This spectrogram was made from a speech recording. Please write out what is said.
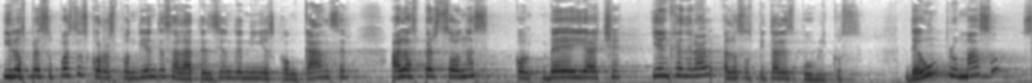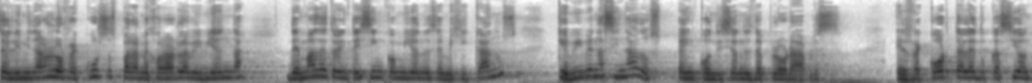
y los presupuestos correspondientes a la atención de niños con cáncer, a las personas con VIH y en general a los hospitales públicos. De un plumazo se eliminaron los recursos para mejorar la vivienda de más de 35 millones de mexicanos que viven hacinados en condiciones deplorables. El recorte a la educación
